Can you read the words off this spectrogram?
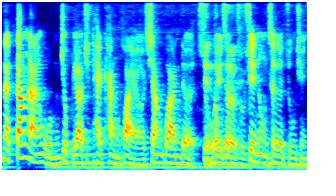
那当然我们就不要去太看坏哦，相关的所谓的电动车的族群。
